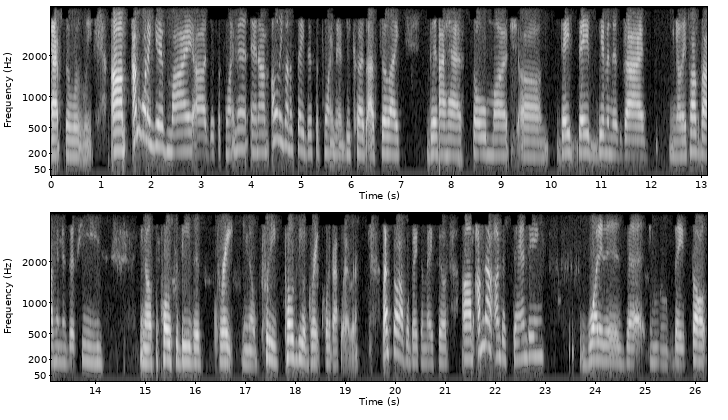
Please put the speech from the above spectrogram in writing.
Absolutely. Um, I'm going to give my uh, disappointment, and I'm only going to say disappointment because I feel like this guy has so much. Um, they they've given this guy, you know, they talk about him as if he's, you know, supposed to be this great, you know, pretty supposed to be a great quarterback, whatever. Let's start off with Baker Mayfield. Um, I'm not understanding what it is that you know, they thought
